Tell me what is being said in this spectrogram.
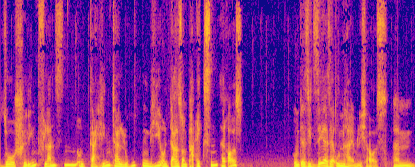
so Schlingpflanzen und dahinter lupen hier und da so ein paar Echsen heraus. Und er sieht sehr, sehr unheimlich aus. Ähm,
